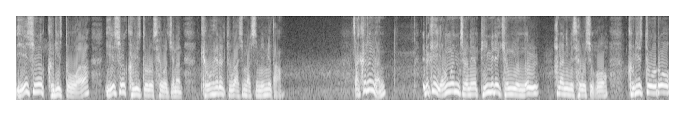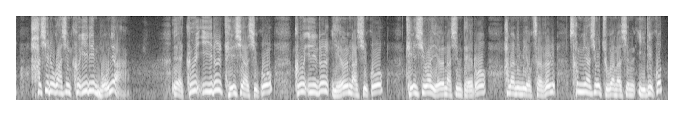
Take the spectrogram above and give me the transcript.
예수 그리스도와 예수 그리스도로 세워지는 교회를 두고 하신 말씀입니다. 자, 그러면 이렇게 영원 전에 비밀의 경륜을 하나님이 세우시고 그리스도로 하시려고 하신 그 일이 뭐냐? 예, 그 일을 계시하시고 그 일을 예언하시고 계시와 예언하신 대로 하나님의 역사를 섭리하시고 주관하신 일이 곧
